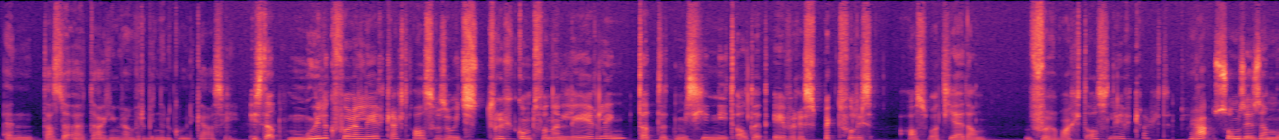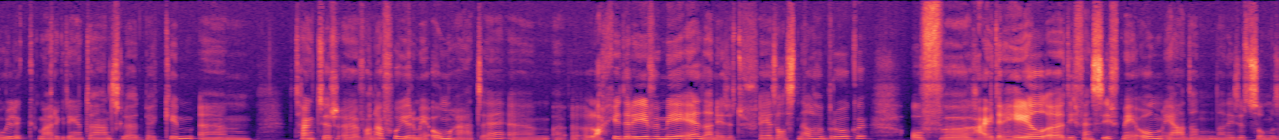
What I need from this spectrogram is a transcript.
En dat is de uitdaging van verbindende communicatie. Is dat moeilijk voor een leerkracht als er zoiets terugkomt van een leerling, dat het misschien niet altijd even respectvol is als wat jij dan verwacht als leerkracht? Ja, soms is dat moeilijk, maar ik denk dat het aansluit bij Kim. Ehm, het hangt er uh, vanaf hoe je ermee omgaat. Hè. Ehm, eh, eh, lach je er even mee, hè, dan is het ijs al snel gebroken. Of ga je er heel defensief mee om, ja, dan, dan is het soms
